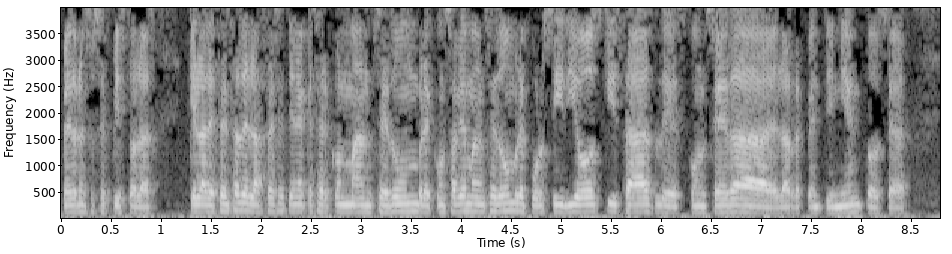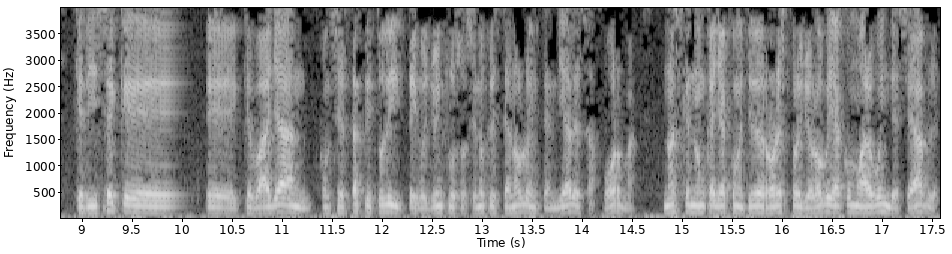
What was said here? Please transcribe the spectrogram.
Pedro en sus epístolas, que la defensa de la fe se tiene que hacer con mansedumbre, con sabia mansedumbre, por si Dios quizás les conceda el arrepentimiento? O sea, que dice que que vayan con cierta actitud y te digo yo incluso siendo cristiano lo entendía de esa forma. No es que nunca haya cometido errores pero yo lo veía como algo indeseable.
